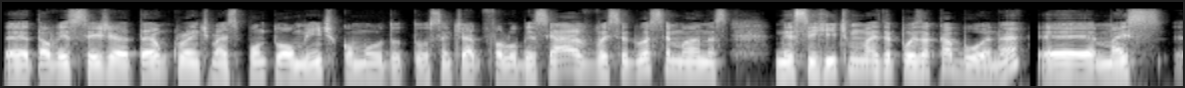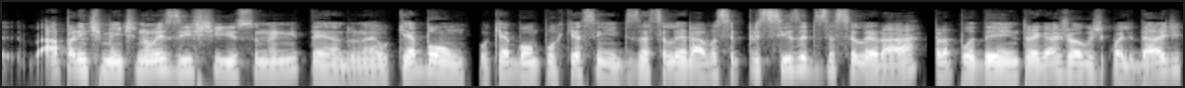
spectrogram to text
É, talvez seja até um crunch mais pontualmente, como o Dr. Santiago falou bem assim, ah, vai ser duas semanas nesse ritmo, mas depois acabou, né? É, mas é, aparentemente não existe isso na Nintendo, né? O que é bom. O que é bom porque, assim, desacelerar, você precisa desacelerar para poder entregar jogos de qualidade.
